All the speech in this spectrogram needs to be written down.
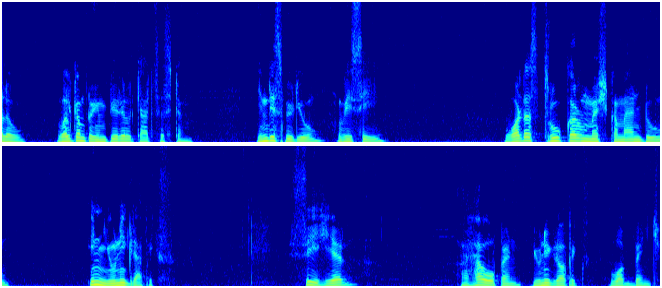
Hello, welcome to Imperial CAD system. In this video, we see what does through curve mesh command do in Unigraphics. See here, I have opened Unigraphics workbench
